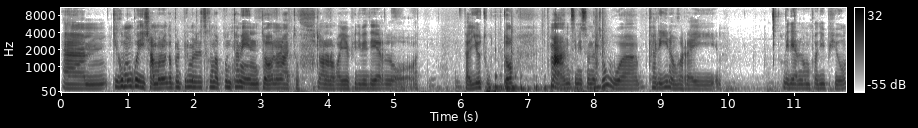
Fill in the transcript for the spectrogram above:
ehm, che comunque diciamo dopo il primo e il secondo appuntamento non ho detto no non ho voglia più di vederlo taglio tutto. Ma anzi mi sono detto uh, carino vorrei vederlo un po' di più.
